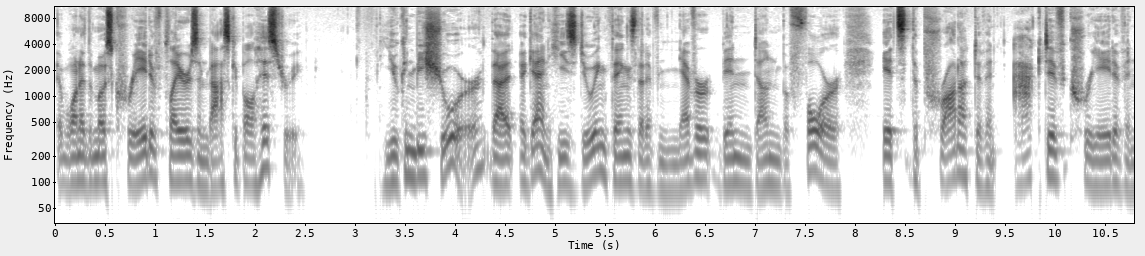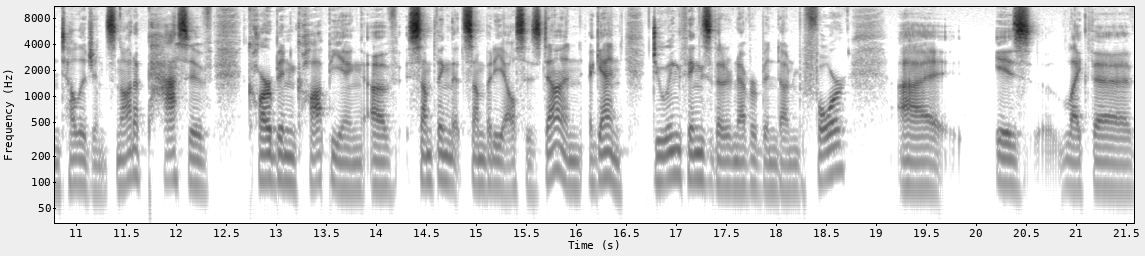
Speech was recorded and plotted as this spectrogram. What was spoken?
one of the most creative players in basketball history, you can be sure that, again, he's doing things that have never been done before. It's the product of an active creative intelligence, not a passive carbon copying of something that somebody else has done. Again, doing things that have never been done before. Uh, is like the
